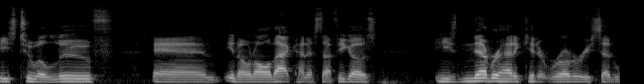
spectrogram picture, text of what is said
he's too aloof and you know and all that kind of stuff. He goes, he's never had a kid at Rotary said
